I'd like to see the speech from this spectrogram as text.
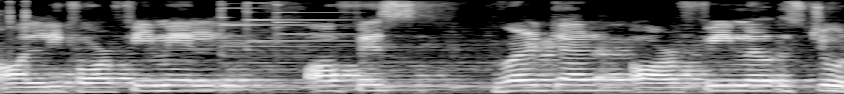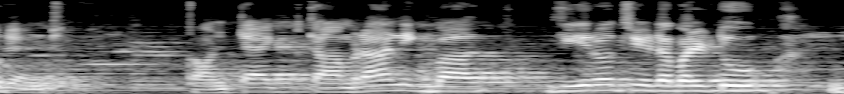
Only for female office worker or female student. Contact Kamran Iqbal 0322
